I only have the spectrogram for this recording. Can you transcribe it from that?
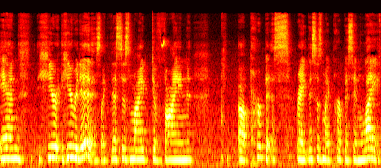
and here here it is like this is my divine uh, purpose right this is my purpose in life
